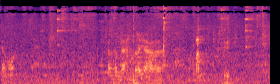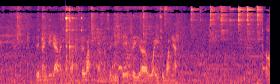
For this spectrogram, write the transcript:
Chả ngon Tân Hưng đã ăn tới uh, bánh. Tin ăn cái giá này không là ăn tới bánh rồi mình sẽ di chuyển đi uh, quay xung quanh nha. Lo,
